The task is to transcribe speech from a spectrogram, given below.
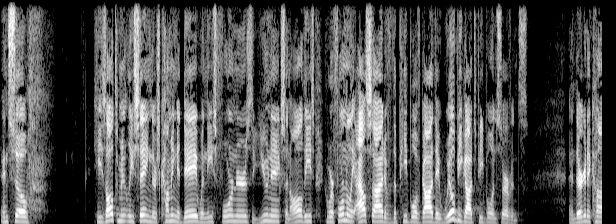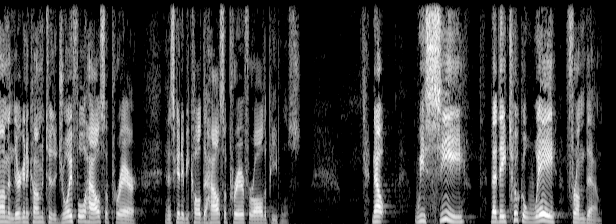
And so he's ultimately saying there's coming a day when these foreigners, the eunuchs, and all these who were formerly outside of the people of God, they will be God's people and servants. And they're going to come and they're going to come into the joyful house of prayer. And it's going to be called the house of prayer for all the peoples. Now, we see that they took away from them.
